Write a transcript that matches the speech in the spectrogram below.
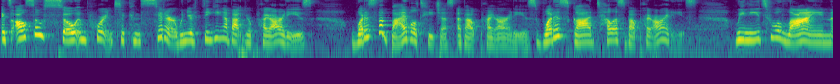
It's also so important to consider when you're thinking about your priorities. What does the Bible teach us about priorities? What does God tell us about priorities? We need to align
